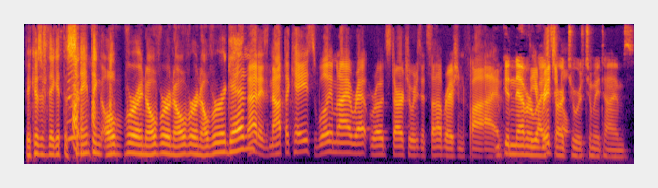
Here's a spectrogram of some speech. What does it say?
because if they get the same thing over and over and over and over again, That is not the case. William and I re- rode Star Tours at Celebration Five. You can never The ride Star. Tours too many times.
